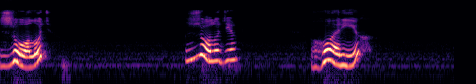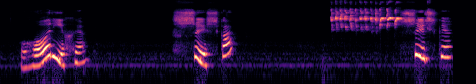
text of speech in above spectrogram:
Жолудь. Жолуді. Горіх. Горіхи. Шишка. Шишки.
